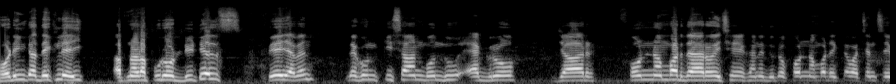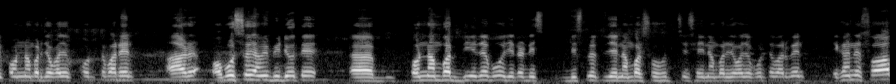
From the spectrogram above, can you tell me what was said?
হোর্ডিংটা দেখলেই আপনারা পুরো ডিটেলস পেয়ে যাবেন। দেখুন কিষান বন্ধু অ্যাগ্রো যার ফোন নাম্বার দেওয়া রয়েছে, এখানে দুটো ফোন নাম্বার দেখতে পাচ্ছেন, সেই ফোন নাম্বার যোগাযোগ করতে পারেন। আর অবশ্যই আমি ভিডিওতে ফোন নাম্বার দিয়ে দেবো, যেটা ডিসপ্লেতে যে নাম্বার শো হচ্ছে, সেই নাম্বারে যোগাযোগ করতে পারবেন। এখানে সব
